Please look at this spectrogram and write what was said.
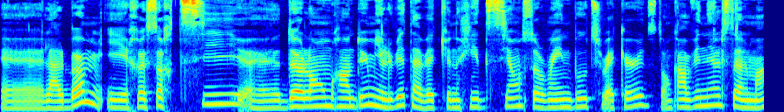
Euh, l'album est ressorti euh, de l'ombre en 2008 avec une réédition sur Rainbow Records, donc en vinyle seulement.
